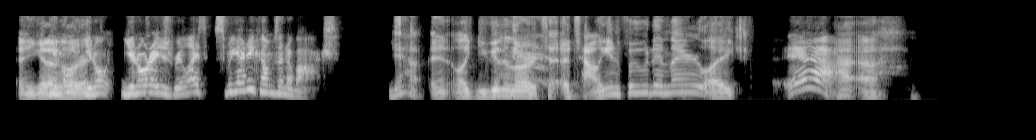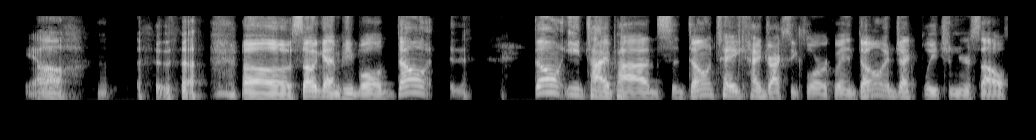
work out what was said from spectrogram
and you get you another. Know, you know, you know what I just realized? Spaghetti comes in a box. Yeah, and like you get another Italian food in there, like yeah. I, uh, yeah. Oh. oh, so again, people don't don't eat Tide Pods, don't take hydroxychloroquine, don't inject bleach in yourself,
